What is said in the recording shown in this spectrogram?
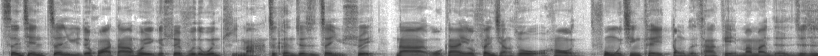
生前赠与的话，当然会有一个税负的问题嘛，这可能就是赠与税。那我刚才有分享说，哦，父母亲可以懂得，他可以慢慢的就是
